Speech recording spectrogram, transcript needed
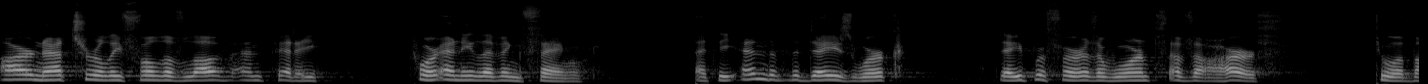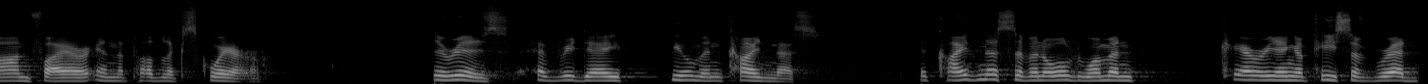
are naturally full of love and pity for any living thing. At the end of the day's work, they prefer the warmth of the hearth to a bonfire in the public square. There is everyday human kindness. The kindness of an old woman carrying a piece of bread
